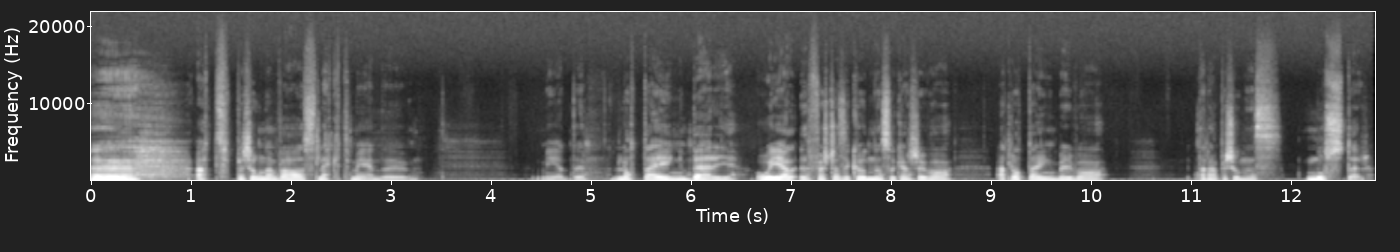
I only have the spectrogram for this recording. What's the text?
eh, Att personen var släkt med Med Lotta Engberg Och i första sekunden så kanske det var Att Lotta Engberg var Den här personens moster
